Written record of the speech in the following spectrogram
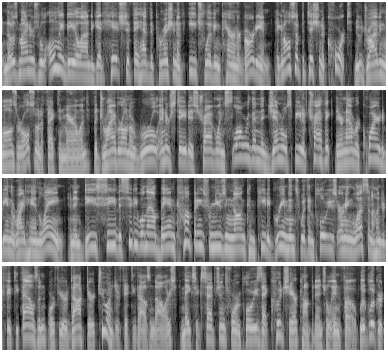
and those minors will only be allowed to get hitched if they have the permission of each living parent or guardian. They can also petition a court. New driving laws are also in effect in Maryland. If a driver on a rural interstate is traveling slower than the general speed of traffic, they are now required to be in the right-hand lane. And in D.C., the city will now ban companies from using non-compete agreements with employees earning less than $150,000, or if you're a doctor, $250,000. Makes exceptions for employees that could share confidential info info. Luke Lukert,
